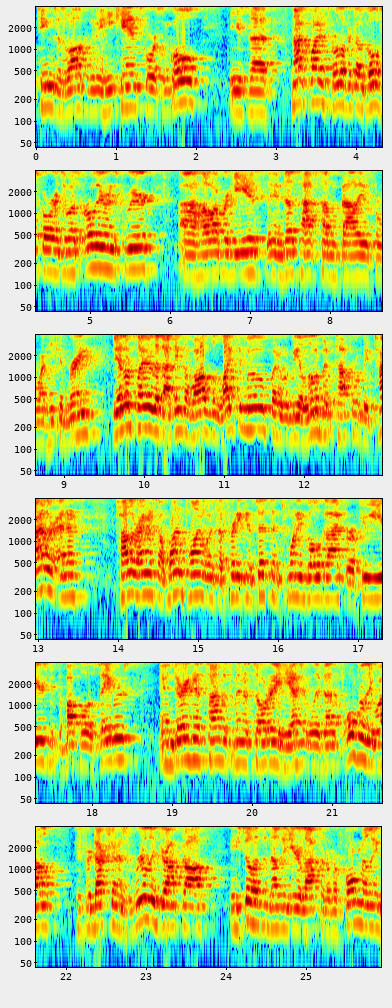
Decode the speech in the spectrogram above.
teams as well, because I mean he can score some goals. He's uh, not quite as prolific a goal scorer as he was earlier in his career. Uh, however, he is and does have some value for what he can bring. The other player that I think the Wild would like to move, but it would be a little bit tougher, would be Tyler Ennis. Tyler Ennis at one point was a pretty consistent 20 goal guy for a few years with the Buffalo Sabres. And during his time with Minnesota, he hasn't really done overly well. His production has really dropped off. He still has another year left at over $4 million,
